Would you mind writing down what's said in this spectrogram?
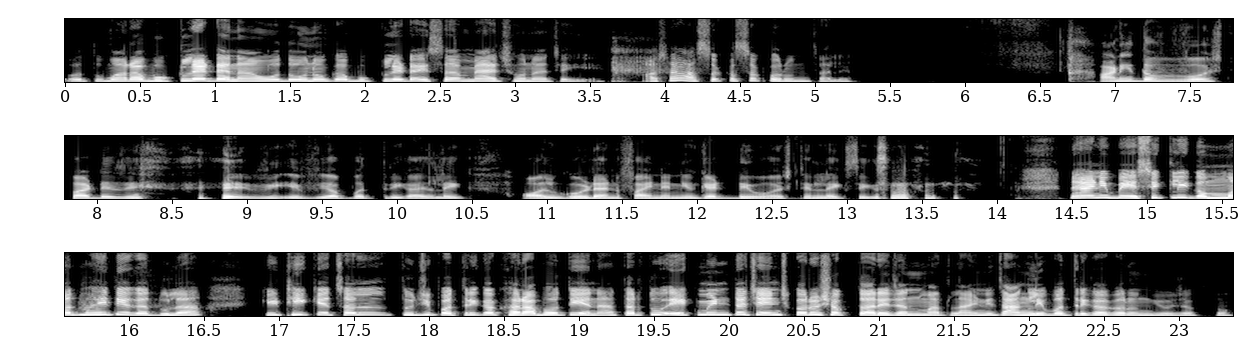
वो तुम्हारा बुकलेट है ना, वो दोनों का बुकलेट ऐसा मॅच होना चाहिए. असं असं कसं करून चालेल? आणि the worst part is if your पत्रिका is like all good and fine and you get divorced in like 6 months. नाही आणि बेसिकली गंमत माहिती आहे का तुला? की ठीक आहे चल तुझी पत्रिका खराब होतीये ना, तर तू एक मिनिट चेंज करू शकतो अरे जन्मातला आणि चांगली पत्रिका करून घेऊ शकतो.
